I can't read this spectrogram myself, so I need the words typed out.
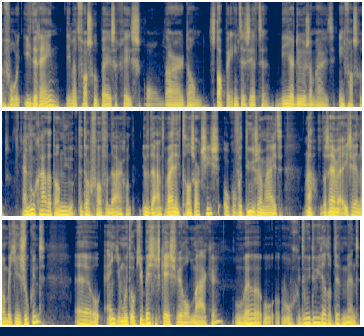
voor iedereen die met vastgoed bezig is, om daar dan stappen in te zetten, meer duurzaamheid in vastgoed. En hoe gaat het dan nu op de dag van vandaag? Want inderdaad, weinig transacties, ook over duurzaamheid. Nou, daar zijn we iedereen nog een beetje zoekend. Uh, en je moet ook je business case weer rondmaken. Hoe, uh, hoe, hoe, hoe, doe je dat op dit moment?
